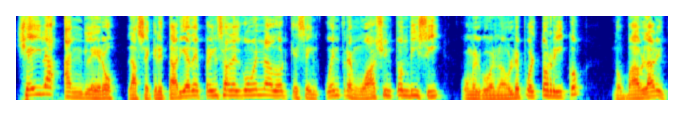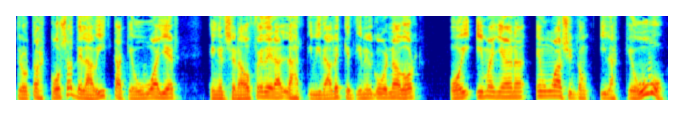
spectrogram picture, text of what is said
Sheila Angleró, la secretaria de prensa del gobernador que se encuentra en Washington, D.C., con el gobernador de Puerto Rico, nos va a hablar, entre otras cosas, de la vista que hubo ayer en el Senado Federal, las actividades que tiene el gobernador hoy y mañana en Washington y las que hubo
